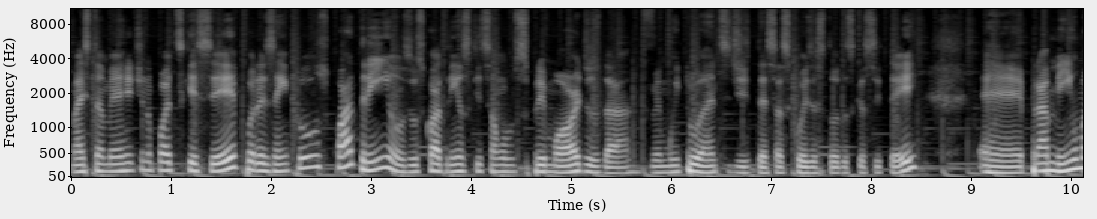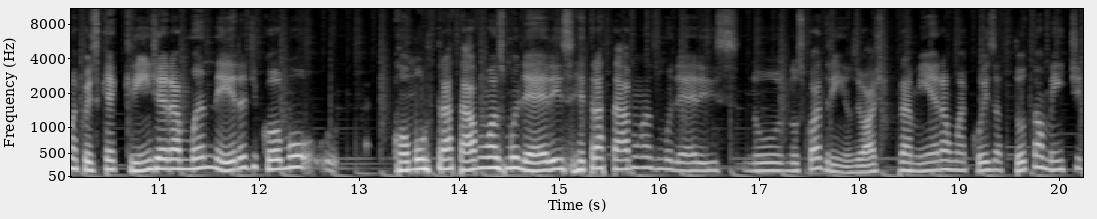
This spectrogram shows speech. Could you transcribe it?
mas também a gente não pode esquecer, por exemplo, os quadrinhos, os quadrinhos que são os primórdios da muito antes de, dessas coisas todas que eu citei. É, para mim, uma coisa que é cringe era a maneira de como como tratavam as mulheres, retratavam as mulheres no- nos quadrinhos. Eu acho que pra mim era uma coisa totalmente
